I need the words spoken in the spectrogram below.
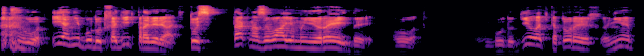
Вот. И они будут ходить проверять. То есть так называемые рейды вот, будут делать, которых не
